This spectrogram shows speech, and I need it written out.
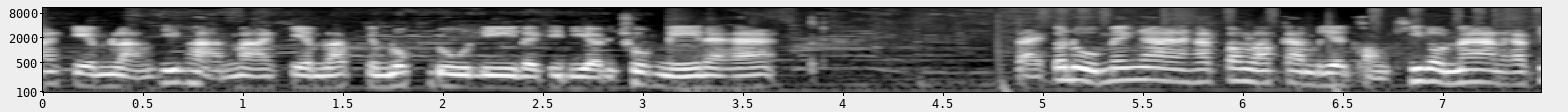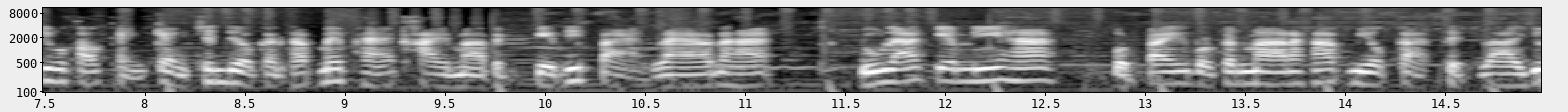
5 เกมหลังที่ผ่านมาเกมรับเกมลุกดูดีเลยทีเดียวในช่วงนี้นะฮะ แต่ก็ดูไม่ง่ายนะครับ ต้องรับการมาเยือนของคิโรนานะครับ ที่พวกเขาแข็งแกร่งเช่นเดียวกันครับ ไม่แพ้ใครมาเป็นเกมที่ 8 แล้วนะฮะ ดูแล้วเกมนี้ฮะบทไปบทกันมานะครับ มีโอกาสเสร็จลาโย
